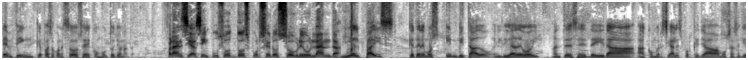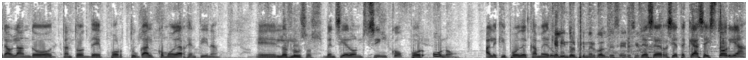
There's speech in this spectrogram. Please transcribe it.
en fin, ¿qué pasó con estos eh, conjuntos, Jonathan? Francia se impuso 2 por 0 sobre Holanda. Y el país que tenemos invitado el día de hoy, antes eh, de ir a, a comerciales, porque ya vamos a seguir hablando tanto de Portugal como de Argentina, eh, los lusos vencieron 5 por 1 al equipo de Camerún. Qué lindo el primer gol de CR7. de CR7 que hace historia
